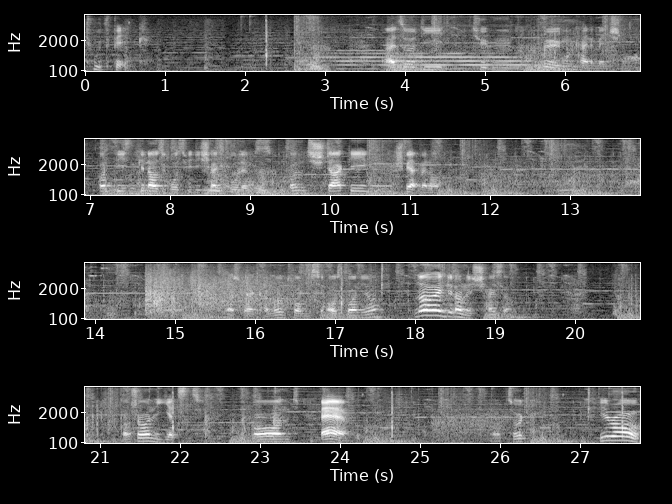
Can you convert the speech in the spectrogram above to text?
toothpick. Also die mögen keine Menschen. Und die sind genauso groß wie die scheiß Golems. Und stark gegen Schwertmänner. Lass mal Kanonenturm ein bisschen ausbauen hier. Nein, geht auch nicht. Scheiße. Komm schon, jetzt. Und bam. So, zurück. Hero,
